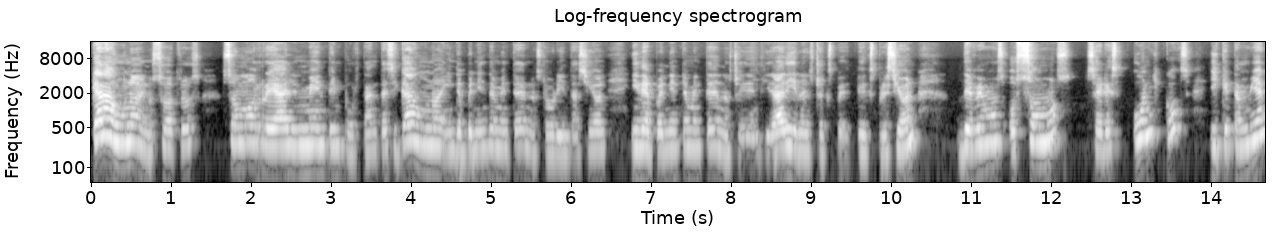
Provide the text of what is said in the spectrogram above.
cada uno de nosotros somos realmente importantes y cada uno, independientemente de nuestra orientación, independientemente de nuestra identidad y de nuestra expresión, debemos o somos seres únicos y que también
